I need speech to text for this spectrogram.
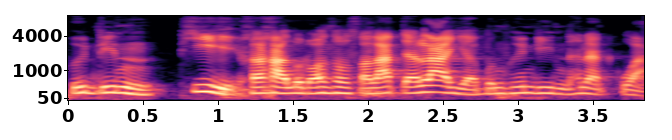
พื้นดิน ที่คาคาโลดอนโทซอรัสจะล่าเหยื่อบนพื้นดินถนัดกว่า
